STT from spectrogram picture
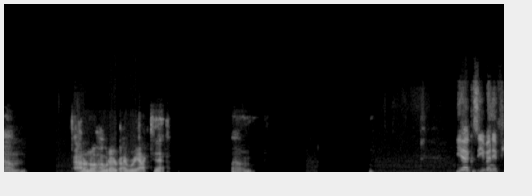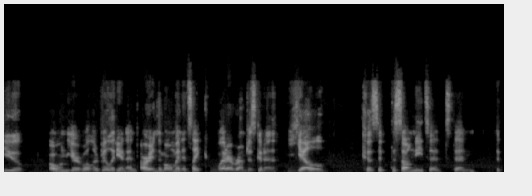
Um, I don't know how would I, I react to that. Um, Yeah, because even if you own your vulnerability and, and are in the moment, it's like whatever. I'm just gonna yell because the song needs it. Then it,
